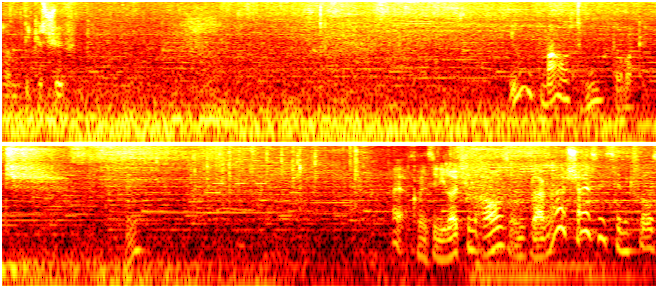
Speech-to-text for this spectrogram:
Ein dickes Schiff. To move the rocket. Hm. Ah ja, kommen jetzt hier die Leutchen raus und sagen, ah scheiße, ist hier nichts los.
